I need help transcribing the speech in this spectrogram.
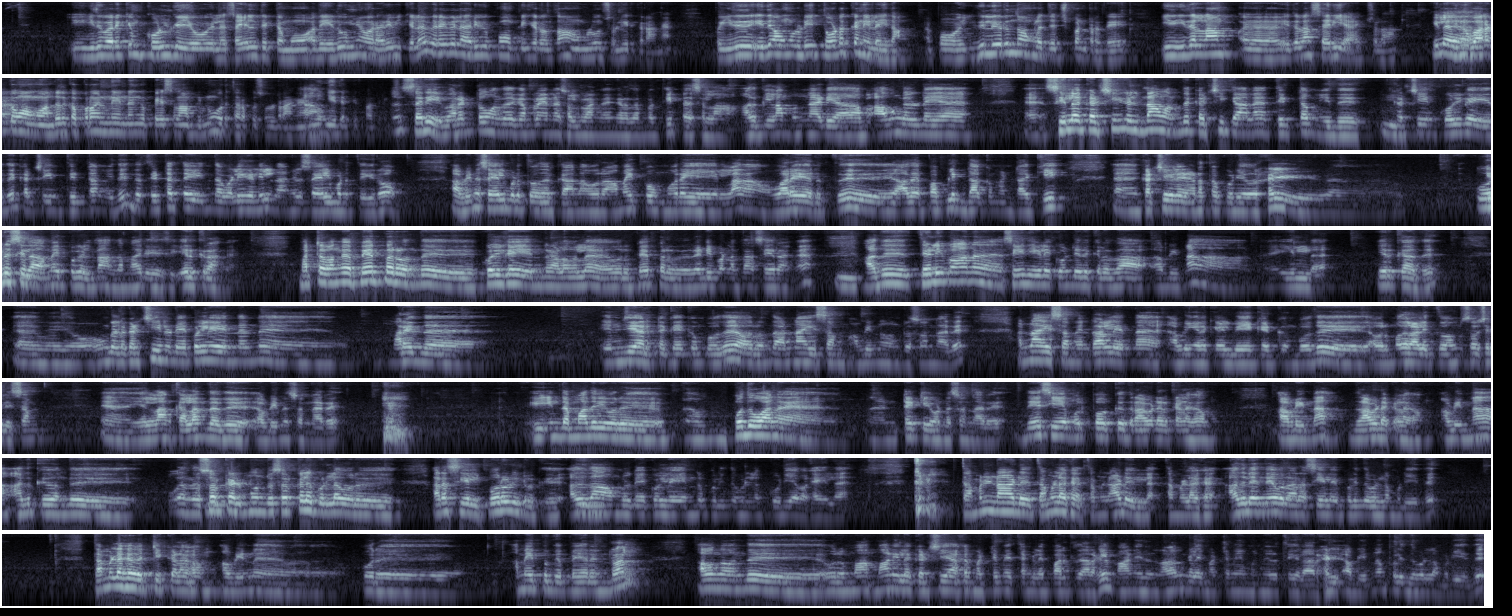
இது வரைக்கும் கொள்கையோ இல்ல செயல் திட்டமோ அது எதுவுமே அவர் அறிவிக்கல. விரைவில் அறிவிப்போம் அப்படிங்கிறது தான் அவங்களும் சொல்லியிருக்கிறாங்க. இப்போ இது இது அவங்களுடைய தொடக்க நிலை தான். அப்போ இதுல இருந்து அவங்கள ஜட்ஜ் பண்றது இது இதெல்லாம் இதெல்லாம் சரியா ஆக்சுவலா இல்ல இன்னும் வரட்டும் அவங்க வந்ததுக்கு அப்புறம் இன்னும் என்னங்க பேசலாம் அப்படின்னு ஒரு தரப்பு சொல்றாங்க. நீங்க இதை எப்படி பாக்குறீங்க? சரி வரட்டும் வந்ததுக்கு அப்புறம் என்ன சொல்றாங்கங்கிறத பத்தி பேசலாம். அதுக்கெல்லாம் முன்னாடி அவ- அவங்களுடைய சில கட்சிகள் தான் வந்து கட்சிக்கான திட்டம் இது. கட்சியின் கொள்கை இது கட்சியின் திட்டம் இது. இந்த திட்டத்தை இந்த வழிகளில் நாங்கள் செயல்படுத்துகிறோம் அப்படின்னு செயல்படுத்துவதற்கான ஒரு அமைப்பு முறையை எல்லாம் வரையறுத்து அதை பப்ளிக் டாக்குமெண்ட் ஆக்கி கட்சிகளை நடத்தக்கூடியவர்கள் ஒரு சில அமைப்புகள் தான் அந்த மாதிரி இருக்கிறாங்க. மற்றவங்க பேப்பர் வந்து கொள்கை என்ற அளவுல ஒரு பேப்பர் ரெடி பண்ண தான் செய்யறாங்க ம். அது தெளிவான செய்திகளை கொண்டிருக்கிறதா அப்படின்னா இல்லை இருக்காது. உங்களோட கட்சியினுடைய கொள்கை என்னன்னு மறைந்த எம்ஜிஆர்கிட்ட கேட்கும்போது அவர் வந்து அண்ணாயிசம் அப்படின்னு ஒன்று சொன்னார். அண்ணாயிசம் என்றால் என்ன? அப்படிங்கிற கேள்வியை கேட்கும்போது அவர் முதலாளித்துவம் சோசியலிசம் எல்லாம் கலந்தது அப்படின்னு சொன்னார். இந்த மாதிரி ஒரு பொதுவான டைட்டில் ஒன்று சொன்னார். தேசிய முற்போக்கு திராவிடர் கழகம் அப்படின்னா திராவிட கழகம் அப்படின்னா அதுக்கு வந்து அந்த சொற்கள் மூன்று சொற்களுக்குள்ள ஒரு அரசியல் பொருள் இருக்கு. அதுதான் அவங்களுடைய கொள்கை என்று புரிந்து கொள்ளக்கூடிய வகையில. தமிழ்நாடு தமிழக தமிழ்நாடு இல்ல தமிழக. அதுல இருந்தே ஒரு அரசியலை புரிந்து கொள்ள முடியுது. தமிழக வெற்றி கழகம் அப்படின்னு ஒரு அமைப்புக்கு பெயர் என்றால் அவங்க வந்து ஒரு மா மாநில கட்சியாக மட்டுமே தங்களை பார்க்கிறார்கள். மாநில நலன்களை மட்டுமே முன்னிறுத்துகிறார்கள் அப்படின்னு புரிந்து கொள்ள முடியுது.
